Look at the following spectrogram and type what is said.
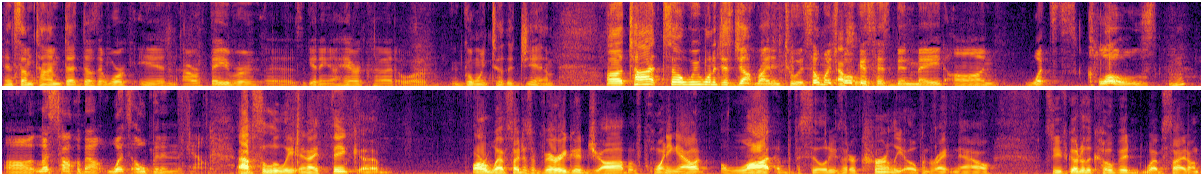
And sometimes that doesn't work in our favor, as getting a haircut or going to the gym. Uh, Todd, so we want to just jump right into it. So much Absolutely. focus has been made on what's closed. Uh, let's talk about what's open in the county. Absolutely, and I think uh, our website does a very good job of pointing out a lot of the facilities that are currently open right now. So if you go to the COVID website on,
